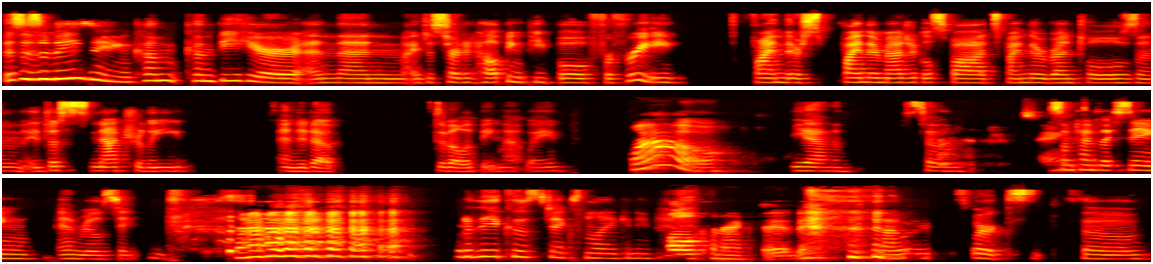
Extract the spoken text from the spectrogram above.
this is amazing. Come come be here. And then I just started helping people for free find their find their magical spots, find their rentals, and it just naturally ended up developing that way. Wow. Yeah. So sometimes I sing and real estate. What are the acoustics like? And you, All connected. how it works. So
